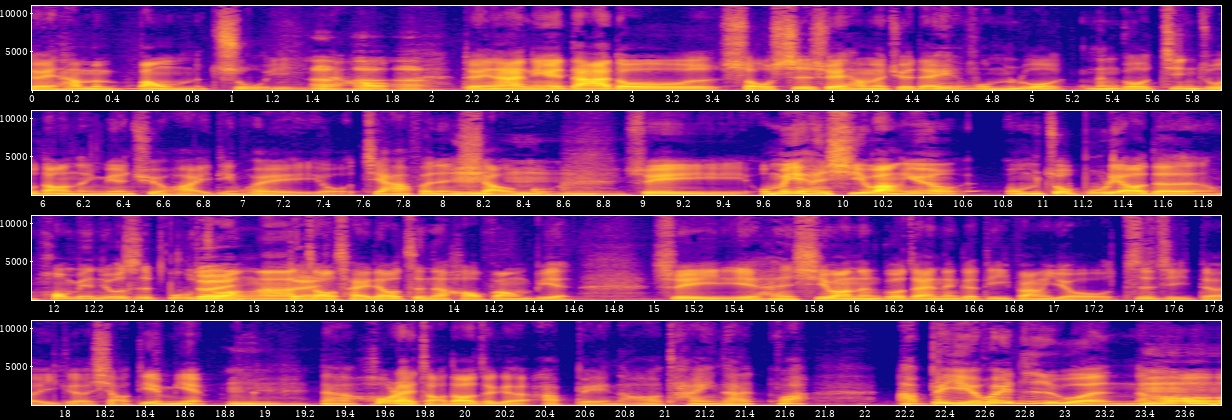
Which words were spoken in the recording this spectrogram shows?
对他们帮我们注意，然后、对，那因为大家都熟识，所以他们觉得，哎，我们如果能够进驻到里面去的话，一定会有加分的效果，所以我们也很希望，因为。我们做布料的后面就是布庄啊，找材料真的好方便，所以也很希望能够在那个地方有自己的一个小店面。嗯，那后来找到这个阿伯，然后谈一谈，哇，阿伯也会日文，然后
